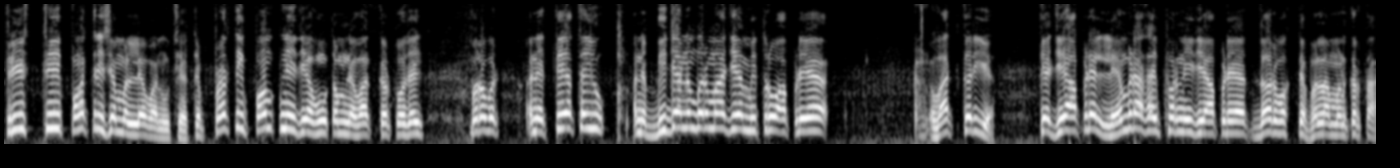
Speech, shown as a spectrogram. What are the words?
ત્રીસથી પાંત્રીસ એમએલ લેવાનું છે, કે પ્રતિ પંપની જે હું તમને વાત કરતો જઈશ, બરાબર? અને તે થયું, અને બીજા નંબરમાં જે મિત્રો આપણે વાત કરીએ, કે જે આપણે લેમડા સાઇફરની જે આપણે દર વખતે ભલામણ કરતા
